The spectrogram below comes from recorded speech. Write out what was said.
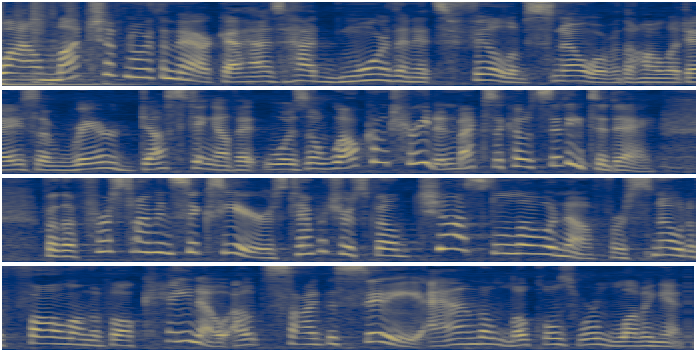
While much of North America has had more than its fill of snow over the holidays, a rare dusting of it was a welcome treat in Mexico City today. For the first time in six years, temperatures fell just low enough for snow to fall on the volcano outside the city, and the locals were loving it.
